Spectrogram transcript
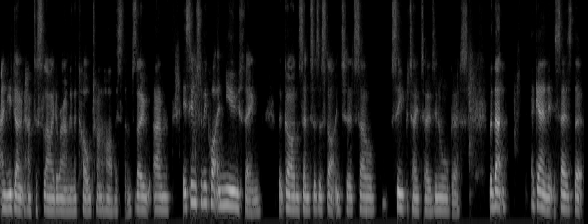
and you don't have to slide around in the cold trying to harvest them. So um, it seems to be quite a new thing that garden centres are starting to sell seed potatoes in august. But that again it says that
